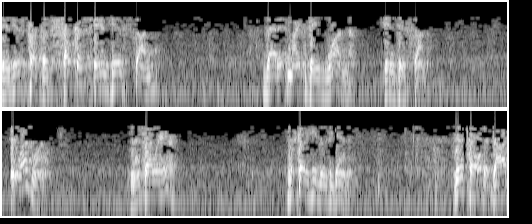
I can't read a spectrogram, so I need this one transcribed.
in His purpose, focused in His Son, that it might be one in His Son. It was one. And that's why we're here. Let's go to Hebrews again. We're told that God,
